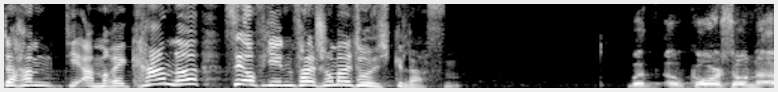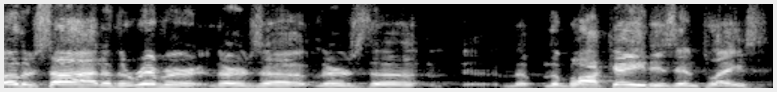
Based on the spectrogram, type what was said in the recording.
da haben die Amerikaner sie auf jeden Fall schon mal durchgelassen. But of course, on the other side of the river, there's, a, there's the, the, the blockade is in place.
